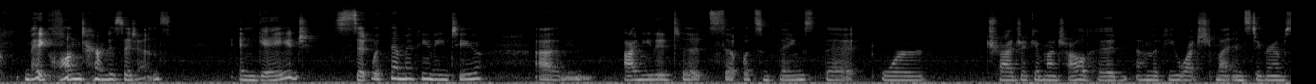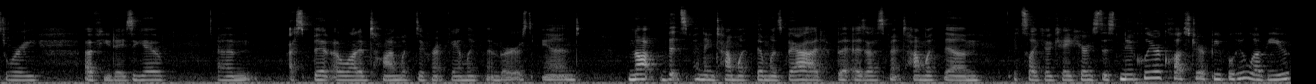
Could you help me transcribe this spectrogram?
make long term decisions. Engage, sit with them if you need to. Um, I needed to sit with some things that were tragic in my childhood. Um, if you watched my Instagram story a few days ago, um, I spent a lot of time with different family members, and not that spending time with them was bad, but as I spent time with them, it's like, okay, here's this nuclear cluster of people who love you,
